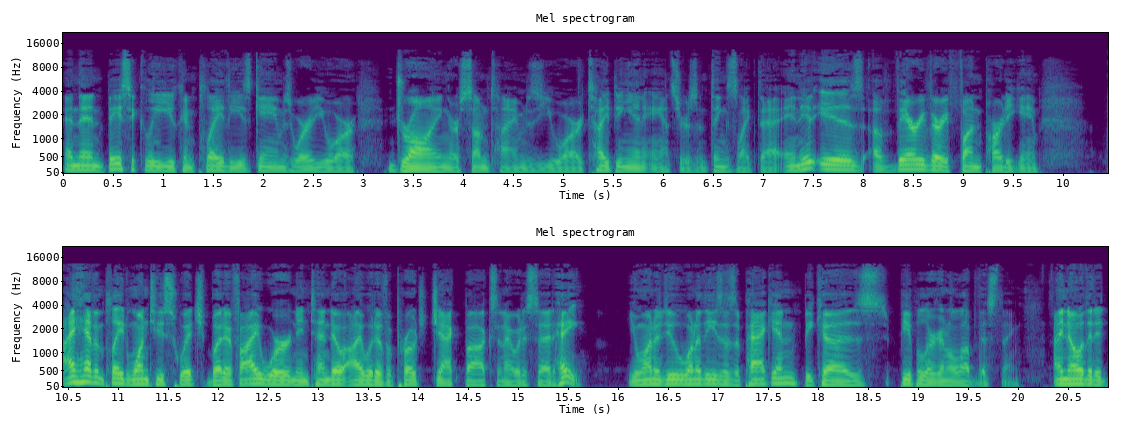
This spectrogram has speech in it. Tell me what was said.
And then basically you can play these games where you are drawing or sometimes you are typing in answers and things like that. And it is a very very fun party game. I haven't played 1-2 Switch, but if I were Nintendo, I would have approached Jackbox and I would have said, "Hey, you want to do one of these as a pack-in because people are going to love this thing." I know that it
